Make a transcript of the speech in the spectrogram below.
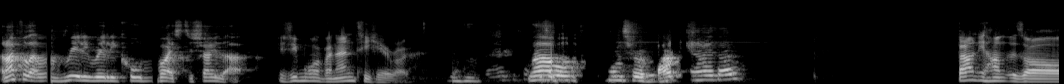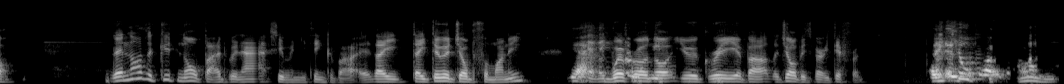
And I thought that was a really, really cool device to show that. Is he more of an anti-hero? Mm-hmm. Well, hunter a bad guy though? Bounty hunters are they're neither good nor bad when actually when you think about it. They they do a job for money. Yeah. yeah Whether or not you agree about the job is very different. They And- and kill people for money.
